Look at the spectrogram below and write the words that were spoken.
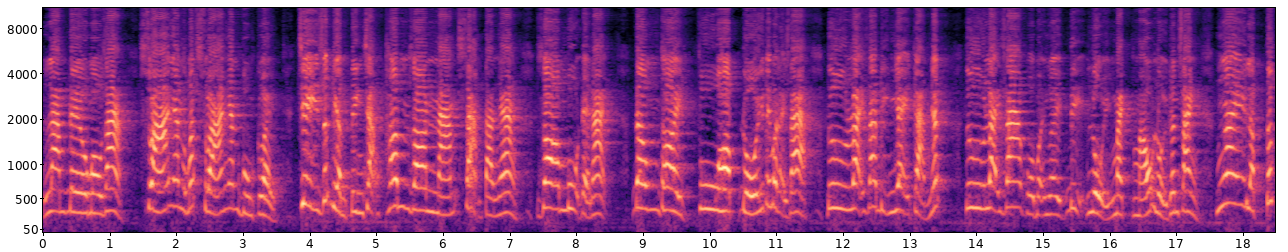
Làm đều màu da, xóa nhăn vùng mắt, xóa nhăn vùng cười. Trị dứt điểm tình trạng thâm do nám sạm tàn nhang, do mụn để lại. Đồng thời phù hợp đối với một loại da. Từ loại da bị nhạy cảm nhất, từ loại da của mọi người bị nổi mạch máu nổi gân xanh. Ngay lập tức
